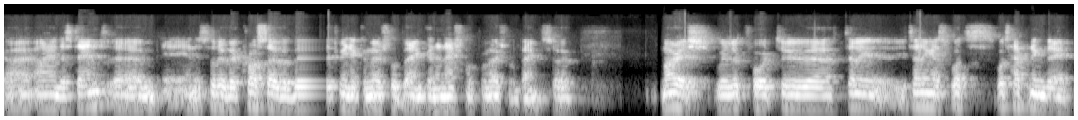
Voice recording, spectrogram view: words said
uh, I understand, um, and it's sort of a crossover between a commercial bank and a national promotional bank. So, Mariusz, we look forward to uh, telling telling us what's what's happening there.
